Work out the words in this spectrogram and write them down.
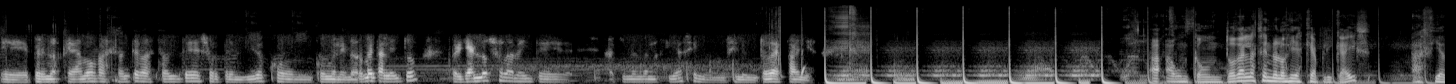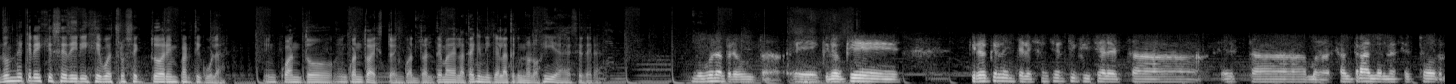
eh, pero nos quedamos bastante, bastante sorprendidos con, con, el enorme talento, pero ya no solamente aquí en Andalucía, sino, sino en toda España. Aún con todas las tecnologías que aplicáis, ¿hacia dónde creéis que se dirige vuestro sector en particular? En cuanto, en cuanto a esto, en cuanto al tema de la técnica, la tecnología, etcétera. Muy buena pregunta. Eh, creo que creo que la inteligencia artificial está está bueno está entrando en el sector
